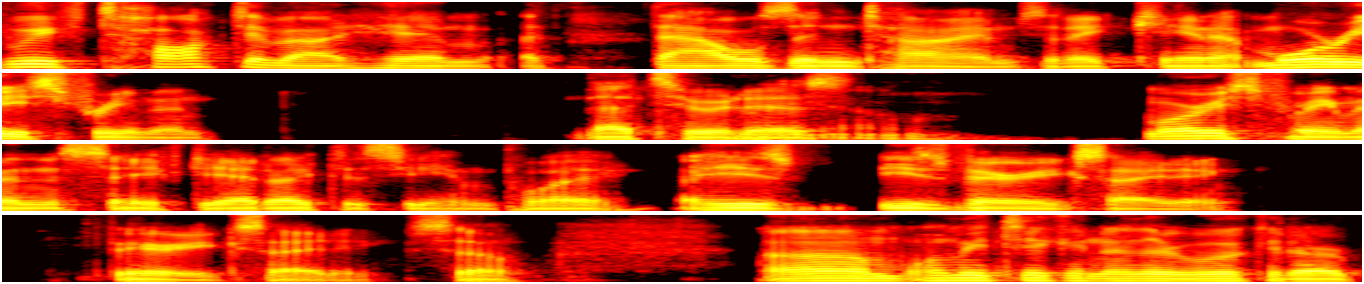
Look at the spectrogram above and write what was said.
we've talked about him a thousand times, and I cannot. Maurice Freeman. That's who it is. Yeah. Maurice Freeman, the safety. I'd like to see him play. He's he's very exciting, very exciting. So, um, let me take another look at our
